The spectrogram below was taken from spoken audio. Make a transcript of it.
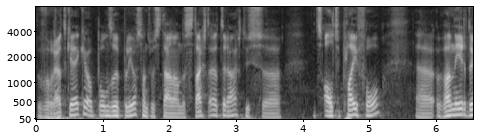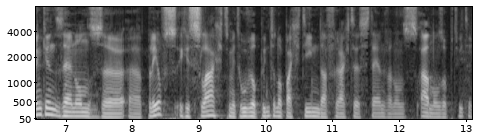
vooruitkijken op onze playoffs, want we staan aan de start uiteraard. Dus uh, It's all to play for. Uh, wanneer, Duncan, zijn onze uh, playoffs geslaagd? Met hoeveel punten op 18? Dat vraagt Stijn van ons, aan ons op Twitter.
